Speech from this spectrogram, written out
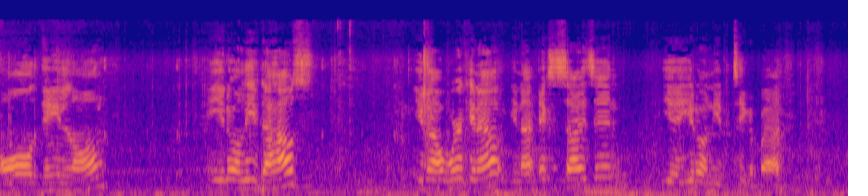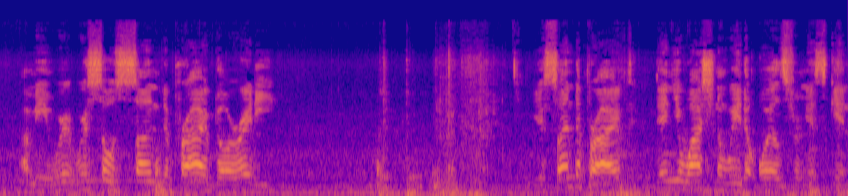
all day long, and you don't leave the house, you're not working out, you're not exercising, yeah, you don't need to take a bath. I mean, we're, we're so sun deprived already. You're sun deprived, then you're washing away the oils from your skin.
